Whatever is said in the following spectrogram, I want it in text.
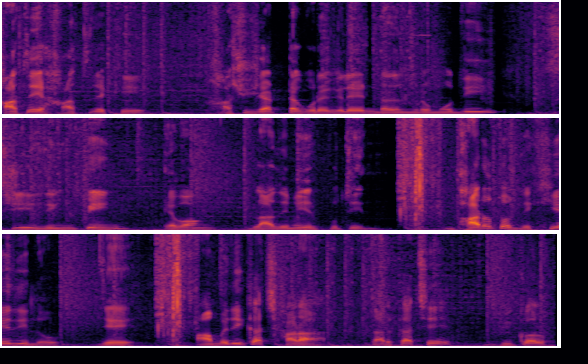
হাতে হাত রেখে হাসি ঠাট্টা করে গেলেন নরেন্দ্র মোদী, শি জিনপিং এবং ভ্লাদিমির পুতিন। ভারতও দেখিয়ে দিল যে আমেরিকা ছাড়া তার কাছে বিকল্প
